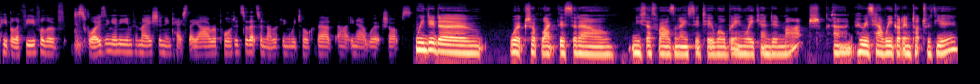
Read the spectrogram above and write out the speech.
People are fearful of disclosing any information in case they are reported. So that's another thing we talk about uh, in our workshops. We did a workshop like this at our New South Wales and ACT Wellbeing Weekend in March, um, who is how we got in touch with you.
